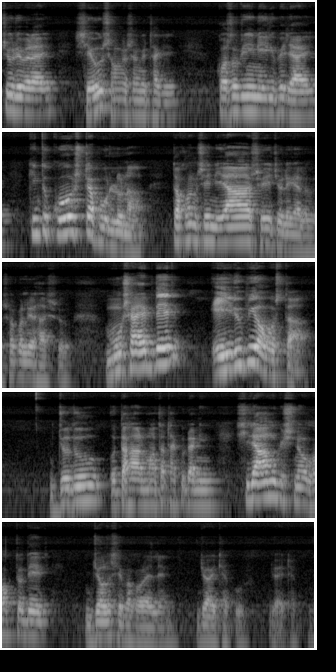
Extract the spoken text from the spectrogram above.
চড়ে বেড়ায়, সেও সঙ্গে সঙ্গে থাকে। কতদিন এই রূপে যায়, কিন্তু কোষটা পড়ল না। তখন সে নিরাশ হয়ে চলে গেল, সকলের হাস্য। মুসাহেবদের এইরূপই অবস্থা। যদু ও তাহার মাতা ঠাকুরানী শ্রীরামকৃষ্ণ ভক্তদের জলসেবা করাইলেন। জয় ঠাকুর জয় ঠাকুর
